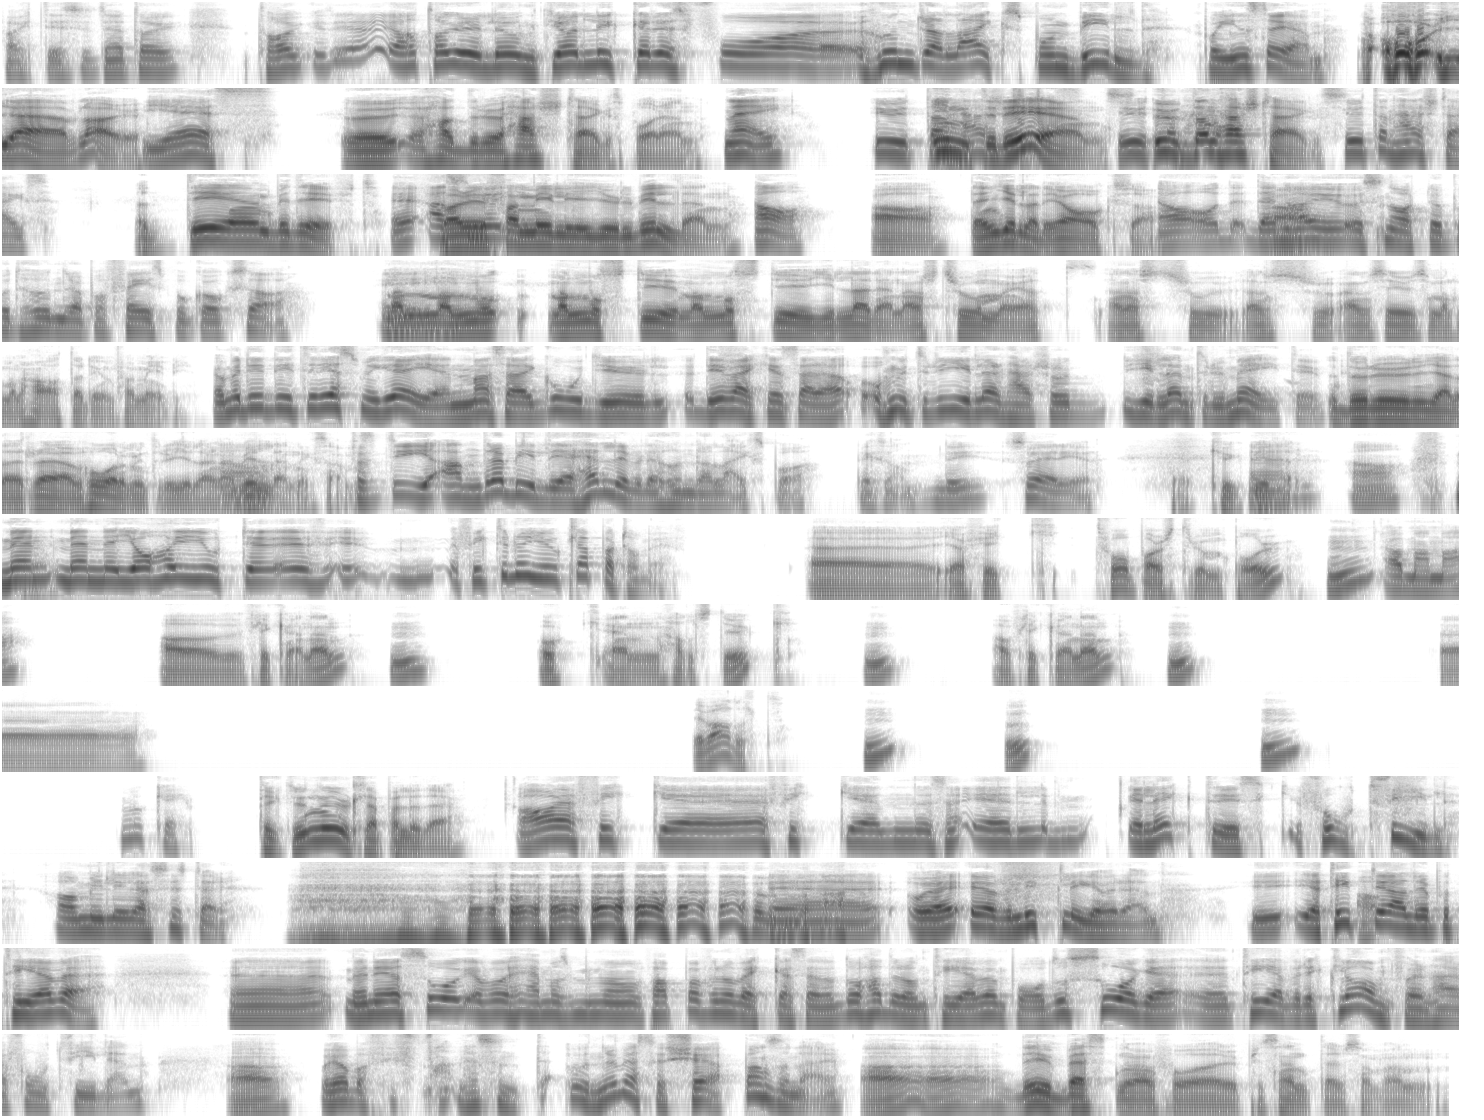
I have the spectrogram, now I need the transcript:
Faktiskt. Utan jag, tagit, tag, jag har tagit det lugnt. Jag lyckades få 100 likes på en bild på Instagram. Oj jävlar! Yes. Eh, Hade du hashtags på den? Nej. Utan Inte hashtags. det ens? Utan, Utan, hash- hashtags? utan hashtags. Ja, det är en bedrift. Var alltså, det jag- familjejulbilden? Ja, Ja, den gillade jag också. ja och den Ja. har ju snart uppåt 100 på Facebook också. Man, man, man, måste ju, man måste ju gilla den, annars tror man ju att, annars, tror, annars, annars ser det som att man hatar din familj. Ja, men det är lite det som är grejen. Man säger god jul. Det är verkligen så här, om inte du gillar den här så gillar inte du mig, typ. Då är du ett jävla rövhål om inte du gillar den här Ja. bilden liksom. Fast det är andra bilder jag hellre vill ha 100 likes på. Liksom. Det, så är det ju. Kukbilder. Eh, ja. Men, men jag har ju gjort eh, Fick du några julklappar, Tommy? Eh, jag fick två par strumpor Mm, av mamma? av flickvännen. Mm. Och en halsduk Mm. av flickvännen. Mm. Eh, det var allt. Okej. Fick du några julklappar Ludde? Ja, jag fick, eh, jag fick en sån el elektrisk fotfil av min lilla syster. Eh, och jag är överlycklig över den. Jag tittar ju aldrig på tv. Eh, men när jag såg, jag var hemma hos min mamma och pappa för några veckor sedan och då hade de tvn på och då såg jag eh, tv-reklam för den här fotfilen. ja, Och jag bara, fy fan, en sån där. undrar om jag ska köpa en sån där. ja, ja, det är ju bäst när man får presenter som man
